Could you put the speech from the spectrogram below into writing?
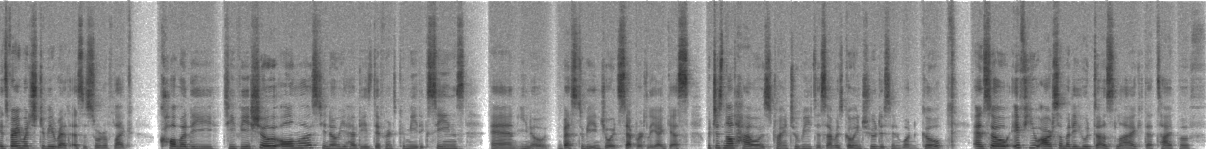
it's very much to be read as a sort of like comedy TV show almost. You know, you have these different comedic scenes and you know best to be enjoyed separately i guess which is not how i was trying to read this. I was going through this in one go. And so if you are somebody who does like that type of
